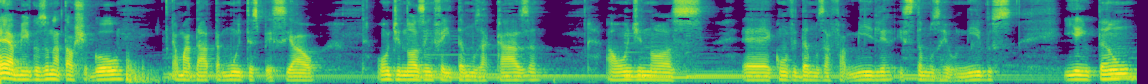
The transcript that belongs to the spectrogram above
É, amigos, o Natal chegou. É uma data muito especial, onde nós enfeitamos a casa, aonde nós é, convidamos a família, estamos reunidos e então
